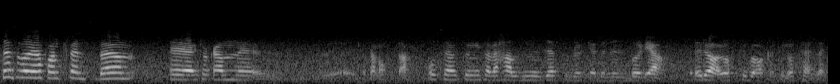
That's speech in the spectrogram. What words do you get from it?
Sen så var det i alla fall kvällsbön eh, klockan, eh, klockan åtta. Och sen så ungefär vid halv nio så brukade vi börja röra oss tillbaka till hotellet.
